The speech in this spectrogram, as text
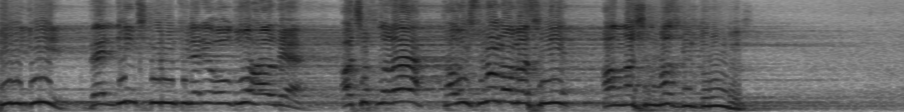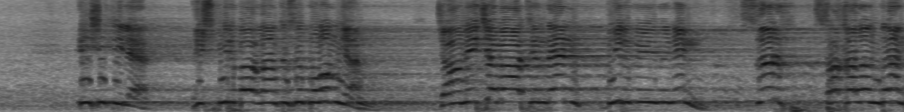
bilgi ve linç görüntüleri olduğu halde açıklığa kavuşturulmaması anlaşılmaz bir durumdur. IŞİD ile hiçbir bağlantısı bulunmayan cami cemaatinden bir müminin sırf sakalından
